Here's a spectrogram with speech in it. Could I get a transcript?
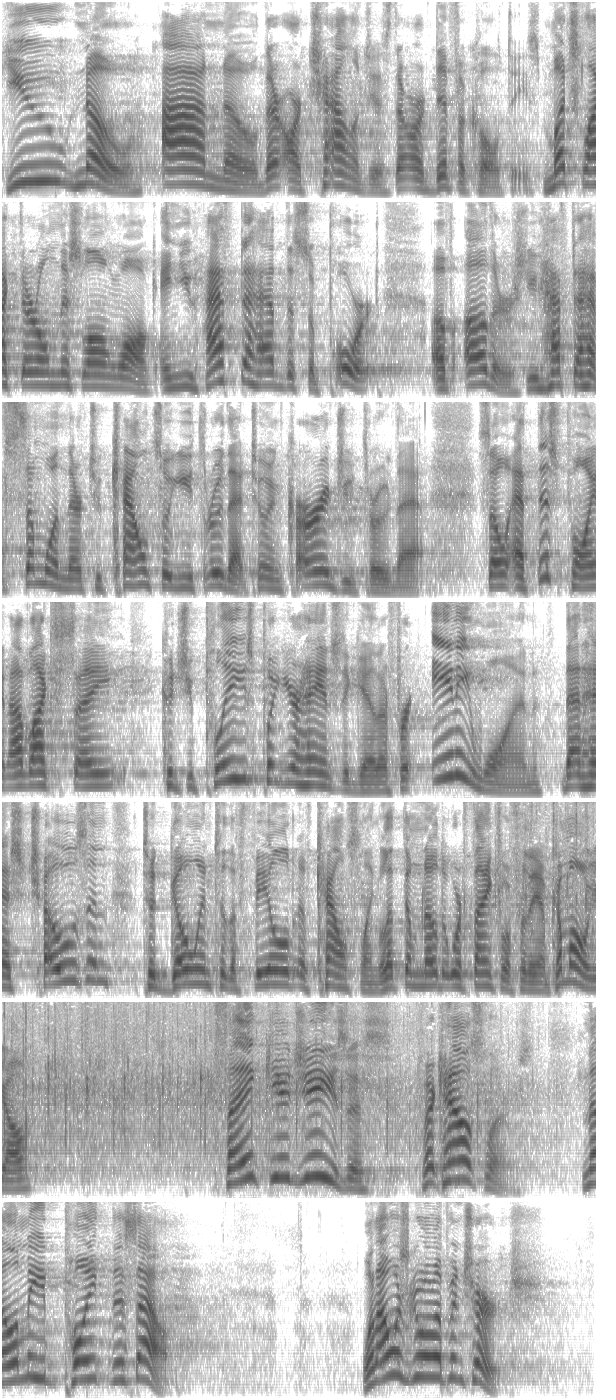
you know, I know, there are challenges, there are difficulties, much like they're on this long walk, and you have to have the support of others. You have to have someone there to counsel you through that, to encourage you through that. So at this point, I'd like to say, could you please put your hands together for anyone that has chosen to go into the field of counseling? Let them know that we're thankful for them. Come on, y'all. Thank you, Jesus, for counselors. Now, let me point this out. When I was growing up in church,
